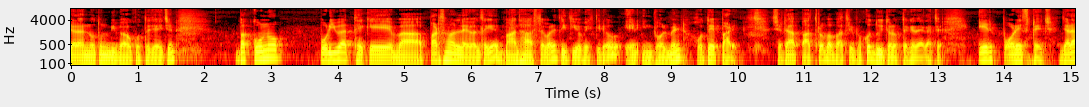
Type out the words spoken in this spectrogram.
যারা নতুন বিবাহ করতে চাইছেন বা কোনো পরিবার থেকে বা পার্সোনাল লেভেল থেকে বাধা আসতে পারে, তৃতীয় ব্যক্তিরও এর ইনভলভমেন্ট হতে পারে। সেটা পাত্র বা পাত্রীপক্ষ দুই তরফ থেকে দেখাচ্ছে। এর পরের স্টেজ যারা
